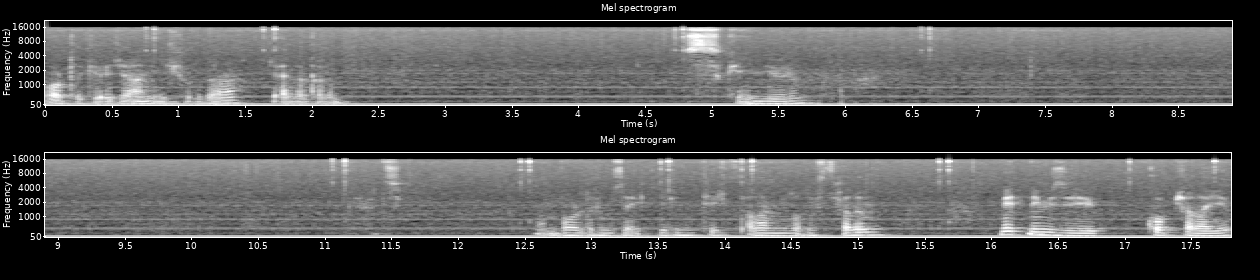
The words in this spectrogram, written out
Ortaköy Camii şurada. Gel bakalım. Scan diyorum. Evet. Border'ımıza ekleyelim. Text alanımızı oluşturalım. Metnimizi kopyalayıp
